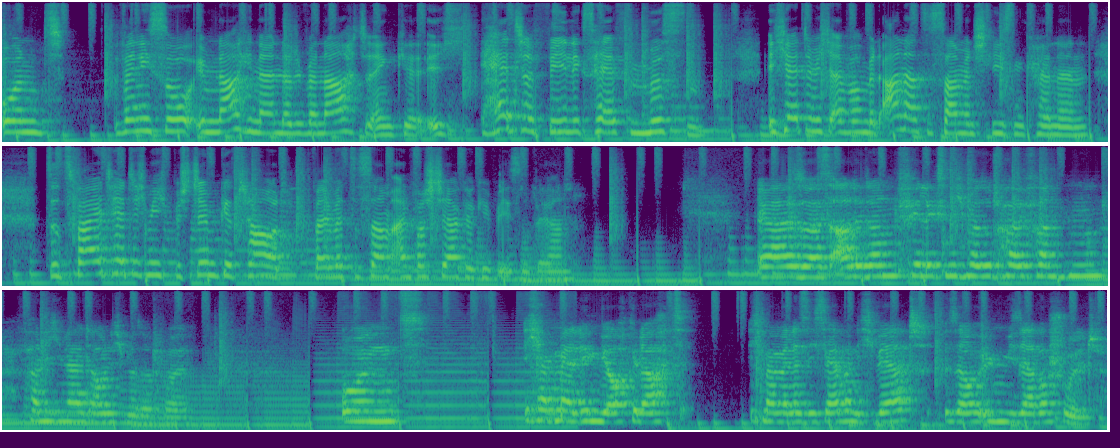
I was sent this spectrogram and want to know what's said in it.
Und wenn ich so im Nachhinein darüber nachdenke, ich hätte Felix helfen müssen. Ich hätte mich einfach mit Anna zusammenschließen können. Zu zweit hätte ich mich bestimmt getraut, weil wir zusammen einfach stärker gewesen wären. Ja, also als alle dann Felix nicht mehr so toll fanden, fand ich ihn halt auch nicht mehr so toll. Und ich habe mir halt irgendwie auch gedacht, ich meine, wenn er sich selber nicht wehrt, ist er auch irgendwie selber schuld.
